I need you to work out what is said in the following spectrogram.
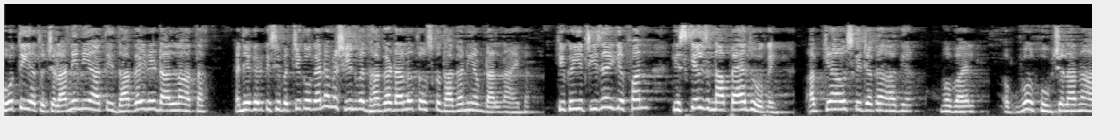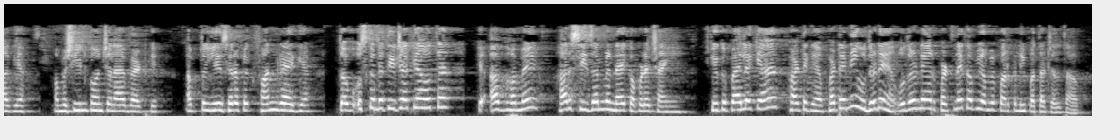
होती है तो चलानी नहीं आती, धागा ही नहीं डालना आता। यानी अगर किसी बच्चे को कहना मशीन में धागा डालो तो उसको धागा नहीं अब डालना आएगा। क्योंकि ये चीज़ें, ये फन ये स्किल्स नापैद हो गई। अब क्या उसकी जगह आ गया? मोबाइल अब वो खूब चलाना आ गया। और मशीन कौन चलाए बैठ के? अब तो ये सिर्फ़ एक फन रह गया। तो अब उसका नतीजा क्या होता है? कि अब हमें हर सीज़न में नए कपड़े चाहिए। क्योंकि पहले क्या है? फट गए फटे नहीं, उधड़े हैं। उधड़ने और फटने का भी हमें फ़र्क नहीं पता चलता अब।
